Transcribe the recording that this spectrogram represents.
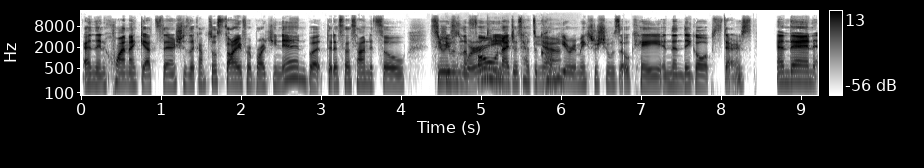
And then Juana gets there and she's like, I'm so sorry for barging in, but Teresa sounded so serious on the worried. phone. I just had to come here and make sure she was okay. And then they go upstairs. And then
